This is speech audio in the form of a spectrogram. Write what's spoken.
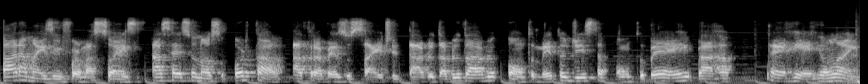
Para mais informações, acesse o nosso portal através do site www.metodista.br/trronline.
